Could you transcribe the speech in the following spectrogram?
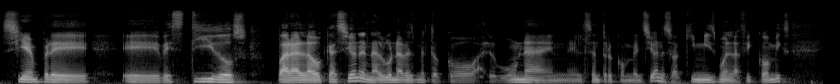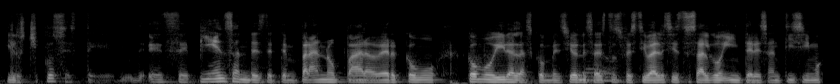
siempre eh, vestidos para la ocasión. En alguna vez me tocó alguna en el centro de convenciones o aquí mismo en la FICOMICS y los chicos este, eh, se piensan desde temprano para ver cómo, cómo ir a las convenciones, a estos festivales y esto es algo interesantísimo.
